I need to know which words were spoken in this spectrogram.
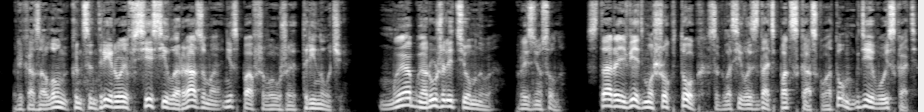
— приказал он, концентрируя все силы разума, не спавшего уже три ночи. «Мы обнаружили темного», — произнес он. Старая ведьма Шок-Ток согласилась дать подсказку о том, где его искать.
